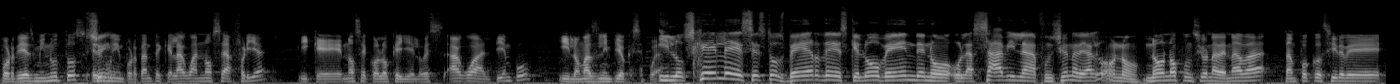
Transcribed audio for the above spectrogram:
por 10 minutos. Sí. Es muy importante que el agua no sea fría y que no se coloque hielo. Es agua al tiempo y lo más limpio que se pueda. ¿Y los geles, estos verdes que luego venden o, o la sábila, funciona de algo o no? No, no funciona de nada. Tampoco sirve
